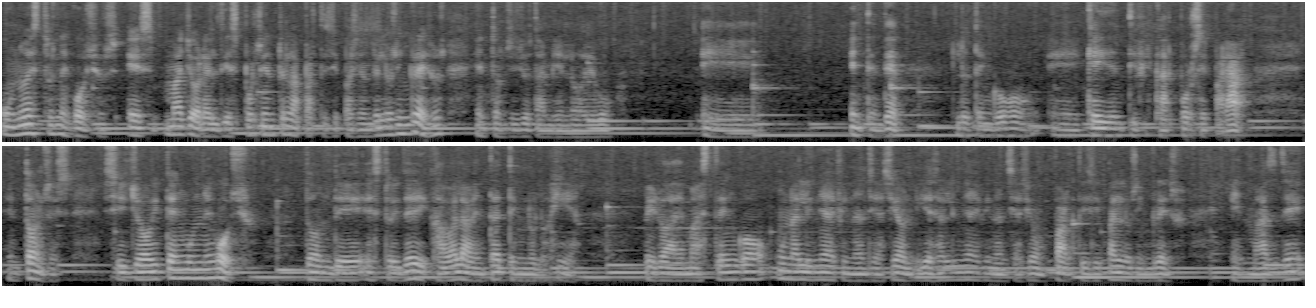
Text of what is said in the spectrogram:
uno de estos negocios es mayor al 10% en la participación de los ingresos, entonces yo también lo debo eh, entender, lo tengo eh, que identificar por separado. Entonces, si yo hoy tengo un negocio donde estoy dedicado a la venta de tecnología, pero además tengo una línea de financiación y esa línea de financiación participa en los ingresos en más del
